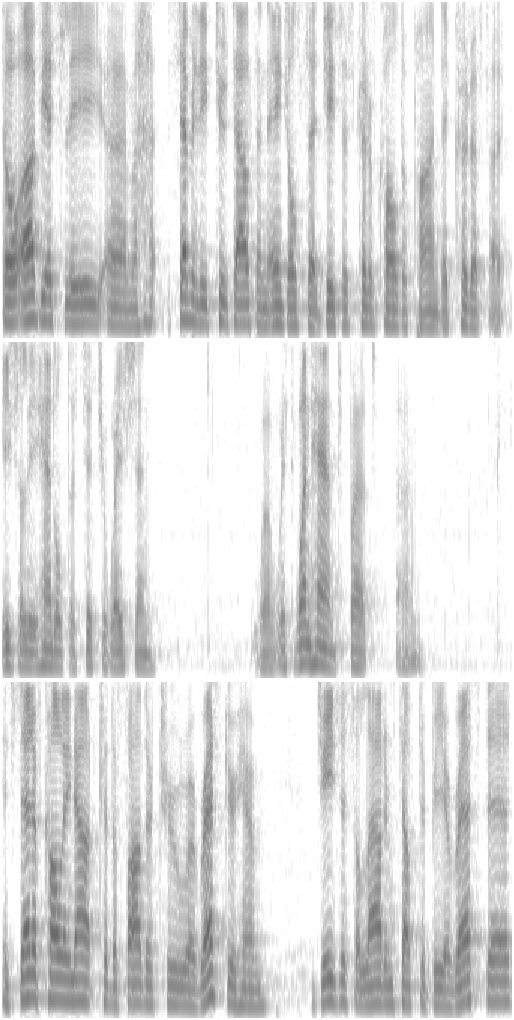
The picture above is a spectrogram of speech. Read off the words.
So obviously, um, 72,000 angels that Jesus could have called upon, they could have uh, easily handled the situation well, with one hand, but um, instead of calling out to the Father to uh, rescue him, Jesus allowed himself to be arrested,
